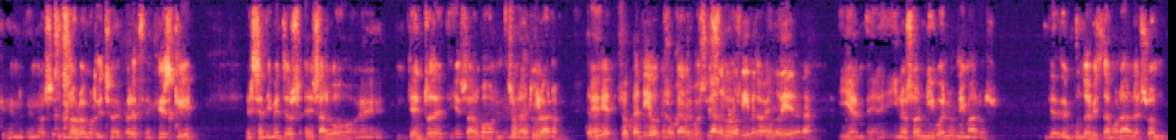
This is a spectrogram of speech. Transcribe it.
que no, lo hemos dicho, me parece, que es que el sentimiento es, es algo eh, dentro de ti, es algo Subjetivo, natural. ¿eh? Subjetivo, que lo- cada, sí, cada sí, uno lo vive como lo vive, ¿verdad? Y, el- eh, y no son ni buenos ni malos. Desde un punto de vista moral son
